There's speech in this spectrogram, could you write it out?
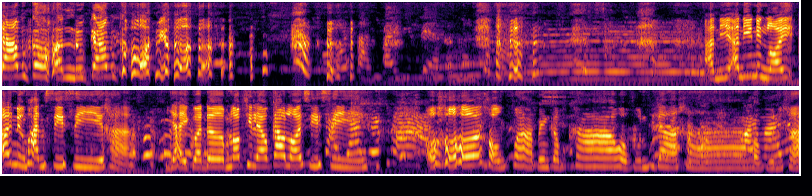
กล้ามก่อนดูกล้ามก่อนโอ้ยต่างไปที่แปดแล้วนมก็มาอันนี้อันนี้หนึ่งร้อยเอ้ยหนึ่งพันซีซีค่ะ ใหญ่กว่าเดิมรอบที่แล้วเก้าร้อยซีซีได้ด้วยค่ะโอ้โหของฝากเป็นกับข้าวขอบคุณพี่ดาค่ะ ขอบคุณค่ะ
